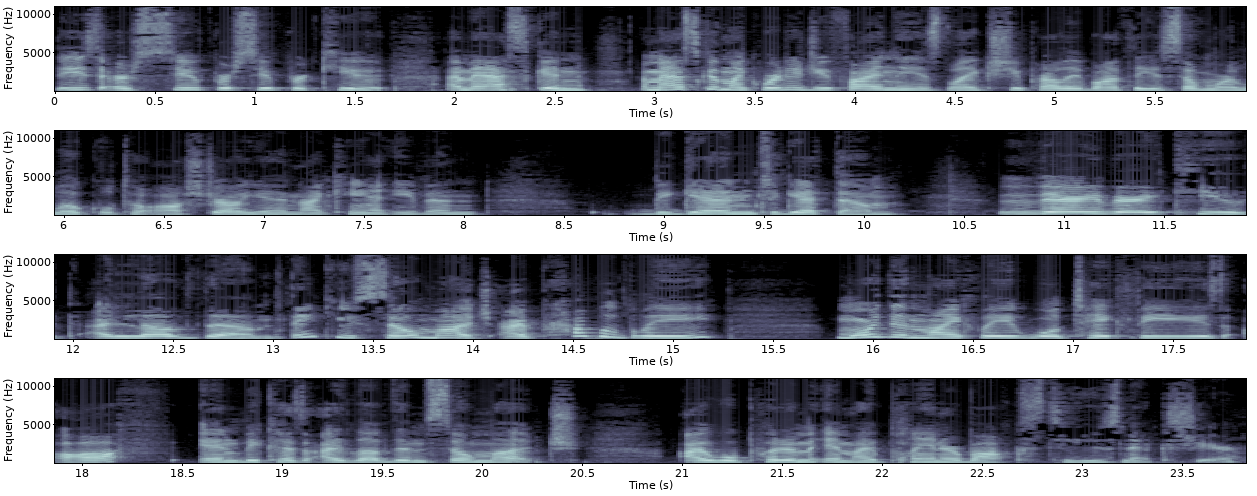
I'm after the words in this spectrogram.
These are super, super cute. I'm asking, I'm asking like, where did you find these? Like, she probably bought these somewhere local to Australia and I can't even begin to get them. Very, very cute. I love them. Thank you so much. I probably, more than likely, will take these off and because I love them so much, I will put them in my planner box to use next year.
